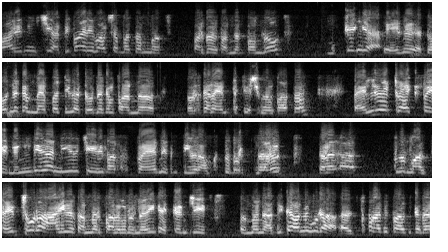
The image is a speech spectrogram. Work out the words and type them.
వారి నుంచి అతి భారీ వర్షం పడుతున్న సందర్భంలో ముఖ్యంగా ఏదో డోర్నకల్ నేపథ్యంగా డోర్నకల్ పడిన డోర్నకల్ మాత్రం రైల్వే ట్రాక్ పై నిండుగా నీరు చేరి మాత్రం ప్రయాణికులు తీవ్ర అమర్చబడుతున్నారు మా ట్రైన్స్ కూడా ఆగిన సందర్భాలు కూడా ఉన్నాయి. ఎక్కడి నుంచి కొంతమంది అధికారులు కూడా ఉత్తమాధిపాధికర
